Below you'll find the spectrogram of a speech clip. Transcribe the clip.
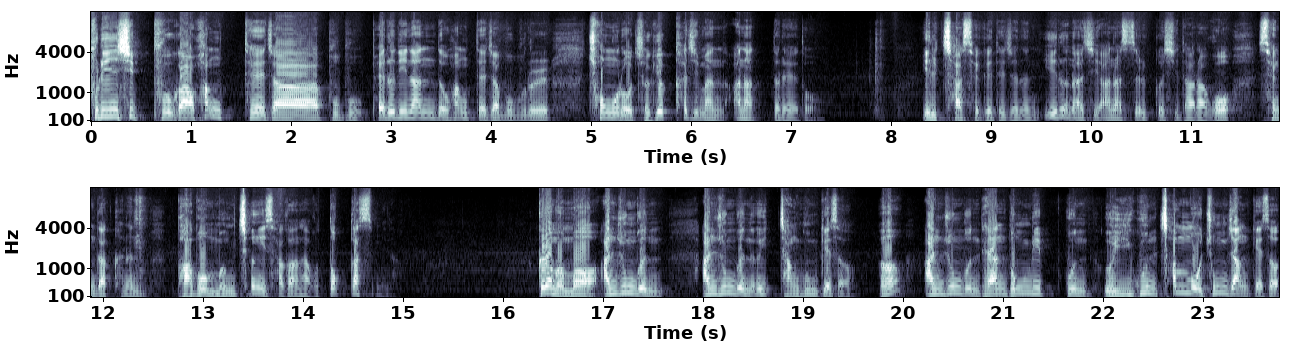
프린시프가 황태자 부부, 페르디난드 황태자 부부를 총으로 저격하지만 않았더라도 1차 세계대전은 일어나지 않았을 것이다 라고 생각하는 바보 멍청이 사관하고 똑같습니다. 그러면 뭐 안중근 안중근 장군께서 어? 안중근 대한독립군 의군 참모 중장께서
